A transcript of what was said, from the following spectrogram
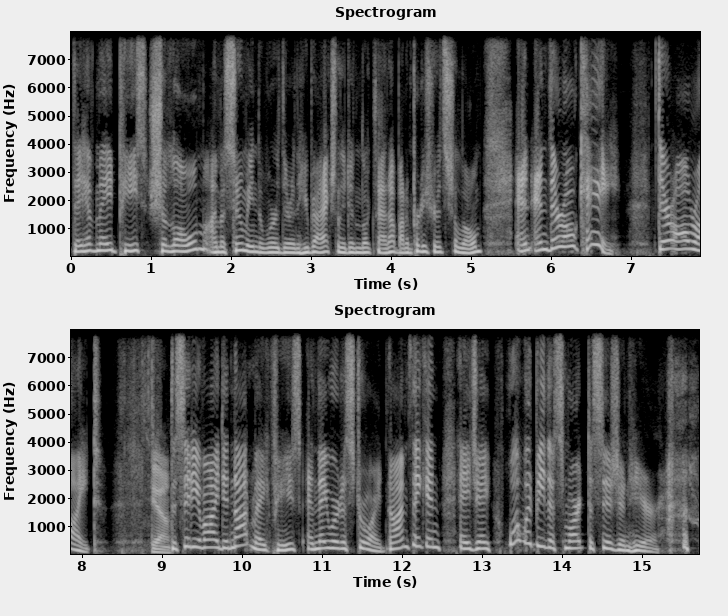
They have made peace, shalom. I'm assuming the word there in the Hebrew. I actually didn't look that up, but I'm pretty sure it's shalom. And and they're okay. They're all right. Yeah. The city of Ai did not make peace and they were destroyed. Now I'm thinking, AJ, what would be the smart decision here?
